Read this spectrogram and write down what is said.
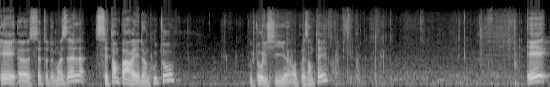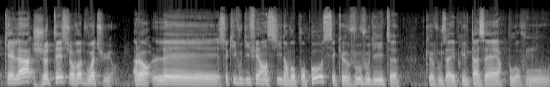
et euh, cette demoiselle s'est emparée d'un couteau, couteau ici euh, représenté, et qu'elle a jeté sur votre voiture. Alors, ce qui vous différencie dans vos propos, c'est que vous vous dites que vous avez pris le taser pour vous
